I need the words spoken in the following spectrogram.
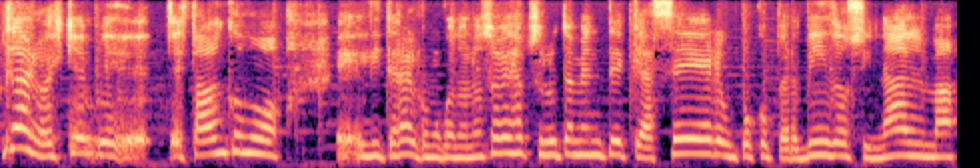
Claro, es que eh, estaban como, eh, literal, como cuando no sabes absolutamente qué hacer, un poco perdido, sin alma,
